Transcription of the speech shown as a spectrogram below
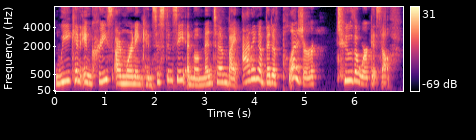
We can increase our morning consistency and momentum by adding a bit of pleasure to the work itself.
